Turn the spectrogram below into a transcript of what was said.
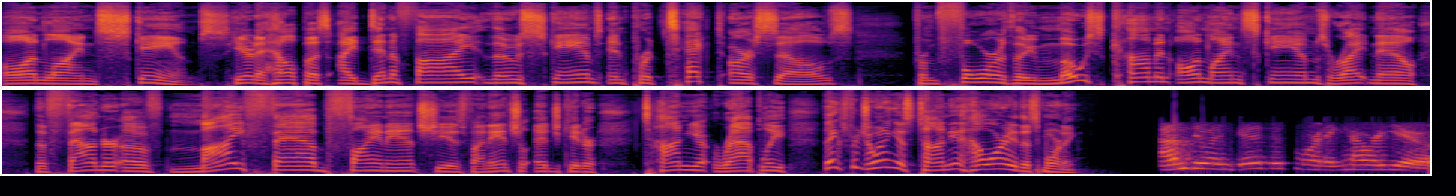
online scams. Here to help us identify those scams and protect ourselves from four of the most common online scams right now. The founder of My Fab Finance. She is financial educator Tonya Rapley. Thanks for joining us, Tonya. How are you this morning? I'm doing good this morning. How are you?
